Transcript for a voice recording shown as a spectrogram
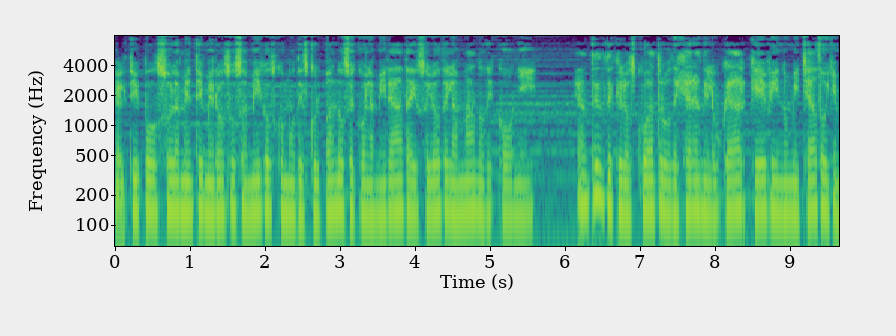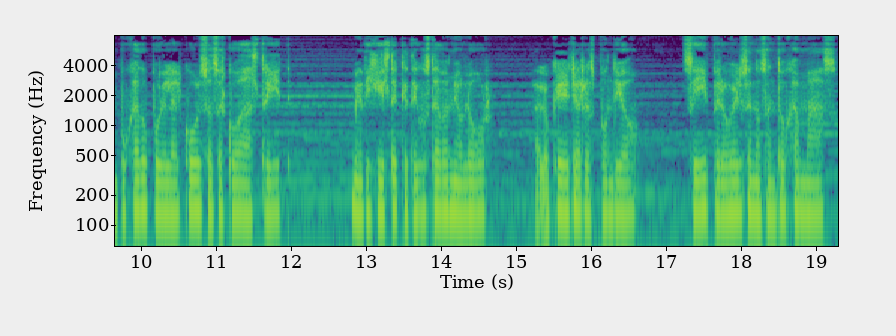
El tipo solamente miró a sus amigos como disculpándose con la mirada y salió de la mano de Connie. Antes de que los cuatro dejaran el lugar, Kevin, humillado y empujado por el alcohol, se acercó a Astrid. Me dijiste que te gustaba mi olor, a lo que ella respondió. Sí, pero él se nos antoja más.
